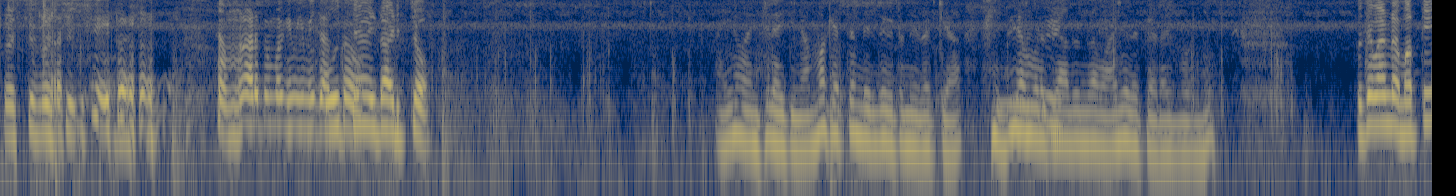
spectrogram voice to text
ഫ്രഷ് ഫ്രഷ് നമ്മളടുത്തുമ്പോ മീമി പൂച്ച ഇത് അടിച്ചോ അതിന് മനസ്സിലാക്കി നമ്മക്ക് ഏറ്റവും വലുത് കിട്ടുന്ന ഇതൊക്കെയാ. ഇത് നമ്മൾ അതെന്താ വാങ്ങിയതൊക്കെ ഇടായി പോകുന്നു. പൂച്ച വേണ്ട മത്തി.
